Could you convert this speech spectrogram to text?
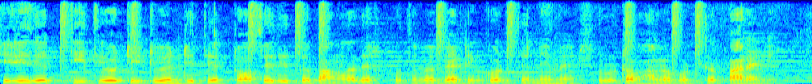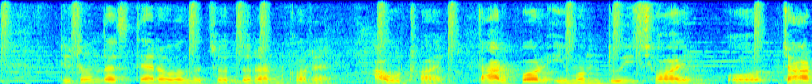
সিরিজের তৃতীয় টি টোয়েন্টিতে টসে জিতে বাংলাদেশ প্রথমে ব্যাটিং করতে নেমে শুরুটা ভালো করতে পারেনি। লিটন দাস তেরো বলে চোদ্দ রান করে, আউট হয়। তারপর ইমন দুই ছয় ও চার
